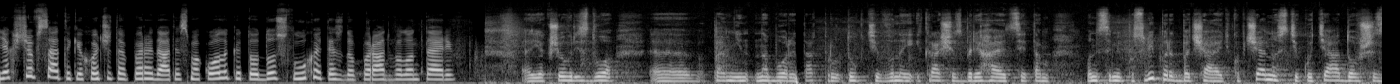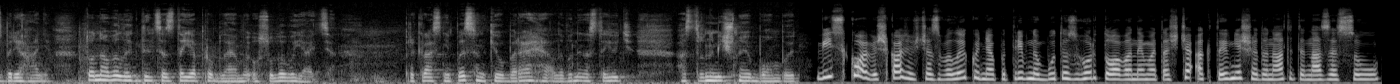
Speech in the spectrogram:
Якщо все-таки хочете передати смаколики, то дослухайтесь до порад волонтерів. Е, Якщо в Різдво е, певні набори так, продуктів вони і краще зберігаються, і там вони самі по собі передбачають копченості, куття, довше зберігання, то на Великдень це здає проблемою, особливо яйця. Прекрасні писанки, обереги, але вони настають гастрономічною бомбою. Військові ж кажуть, що з Великодня потрібно бути згуртованими та ще активніше донатити на ЗСУ,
